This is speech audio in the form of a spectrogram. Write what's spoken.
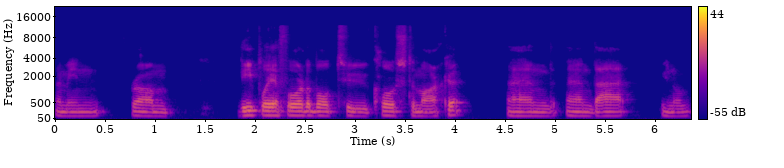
I mean, from deeply affordable to close to market. And and that, you know,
